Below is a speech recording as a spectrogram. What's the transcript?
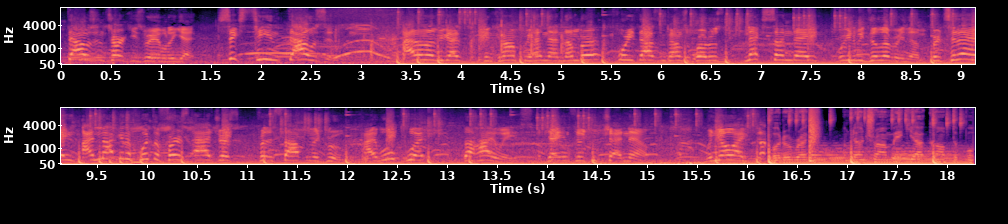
16,000 turkeys we were able to get. 16,000! I don't know if you guys can comprehend that number. 40,000 pounds of produce. Next Sunday, we're gonna be delivering them. For today, I'm not gonna put the first address for the stop in the group. I will put the highways, okay, into the group chat now. With no exit. For the record, I'm done trying to make y'all comfortable.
